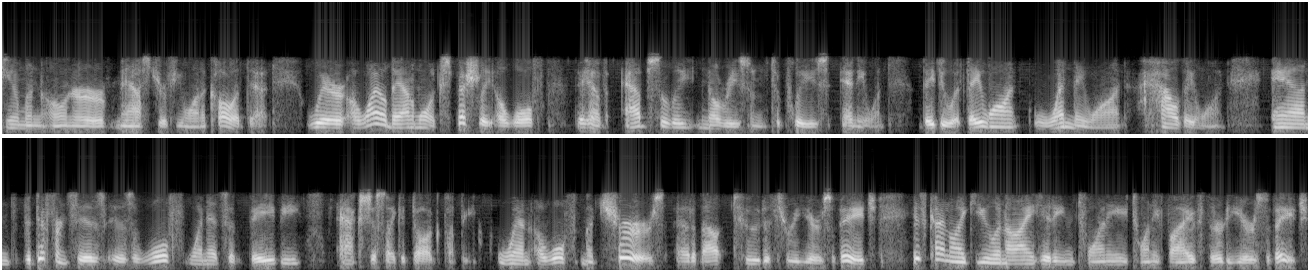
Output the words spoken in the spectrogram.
human owner, master, if you want to call it that. Where a wild animal, especially a wolf, they have absolutely no reason to please anyone. They do what they want, when they want, how they want. And the difference is, is a wolf, when it's a baby, acts just like a dog puppy. When a wolf matures at about two to three years of age, it's kind of like you and I hitting 20, 25, 30 years of age.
